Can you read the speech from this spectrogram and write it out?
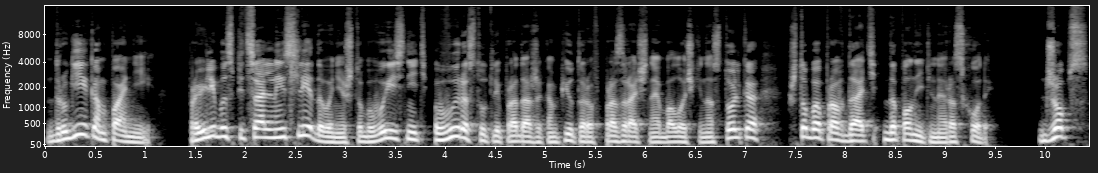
Другие компании Провели бы специальные исследования, чтобы выяснить, вырастут ли продажи компьютеров прозрачной оболочки настолько, чтобы оправдать дополнительные расходы. Джобс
